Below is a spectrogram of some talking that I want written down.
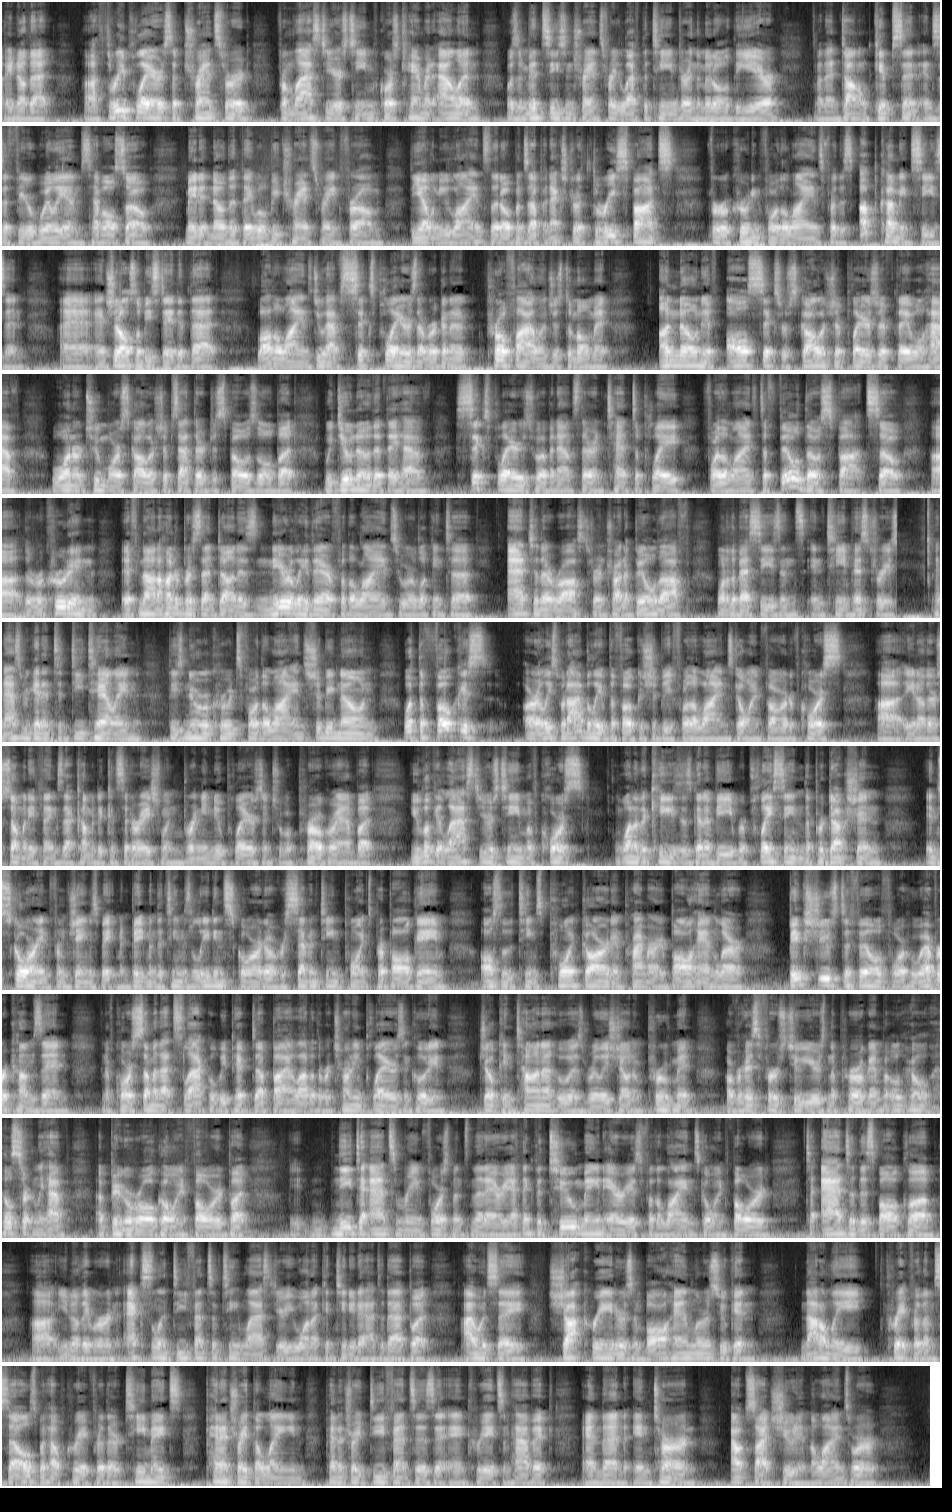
uh, you know that uh, three players have transferred from last year's team. Of course, Cameron Allen was a midseason transfer. He left the team during the middle of the year. And then Donald Gibson and Zafir Williams have also made it known that they will be transferring from the LMU Lions. That opens up an extra three spots for recruiting for the Lions for this upcoming season. Uh, and should also be stated that while the Lions do have six players that we're going to profile in just a moment, unknown if all six are scholarship players or if they will have one or two more scholarships at their disposal. But we do know that they have six players who have announced their intent to play for the Lions to fill those spots. So uh, the recruiting, if not 100% done, is nearly there for the Lions who are looking to add to their roster and try to build off one of the best seasons in team history. And as we get into detailing these new recruits for the Lions, should be known what the focus, or at least what I believe the focus should be for the Lions going forward. Of course, uh, you know, there's so many things that come into consideration when bringing new players into a program. But you look at last year's team, of course, one of the keys is going to be replacing the production in scoring from James Bateman. Bateman, the team's leading scorer at over 17 points per ball game, also the team's point guard and primary ball handler. Big shoes to fill for whoever comes in. And of course, some of that slack will be picked up by a lot of the returning players, including Joe Quintana, who has really shown improvement over his first two years in the program. But he'll, he'll certainly have a bigger role going forward. But need to add some reinforcements in that area. I think the two main areas for the Lions going forward to add to this ball club, uh, you know, they were an excellent defensive team last year. You want to continue to add to that, but I would say shot creators and ball handlers who can not only create for themselves but help create for their teammates, penetrate the lane, penetrate defenses, and create some havoc, and then in turn outside shooting. The Lions were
